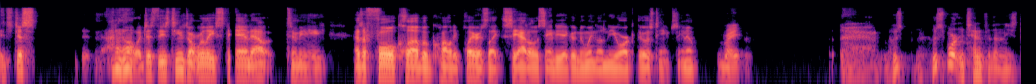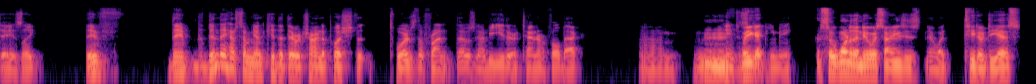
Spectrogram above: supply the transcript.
it's just I don't know. It just these teams don't really stand out to me as a full club of quality players like Seattle, San Diego, New England, New York. Those teams, you know. right. Who's who's sporting ten for them these days? Like they've they didn't they have some young kid that they were trying to push the, towards the front that was going to be either a ten or a fullback. Um, Hmm. name's Well, you got- escaping me. So one of the newer signings is uh, what Tito Diaz.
